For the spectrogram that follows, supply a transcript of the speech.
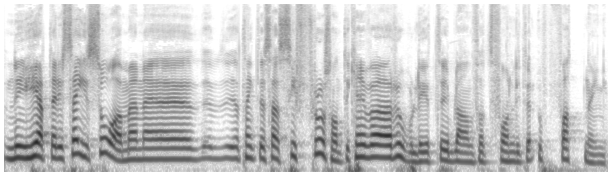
nyheter i sig så, men eh, jag tänkte så här, siffror och sånt, det kan ju vara roligt ibland för att få en liten uppfattning.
